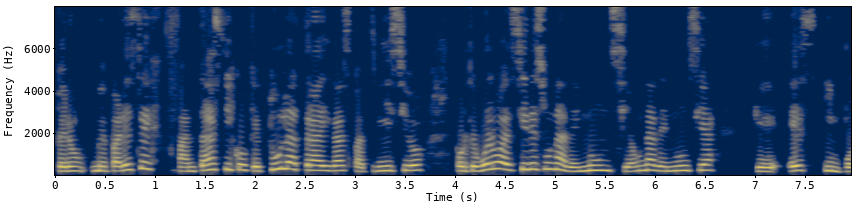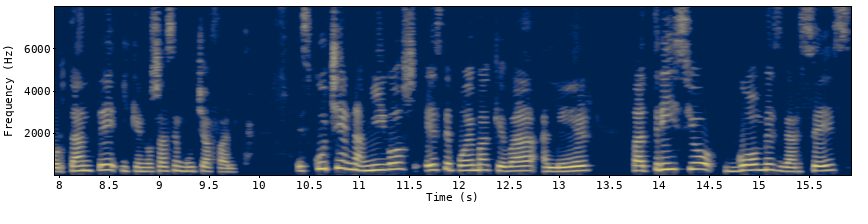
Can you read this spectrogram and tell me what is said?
pero me parece fantástico que tú la traigas, Patricio, porque vuelvo a decir, es una denuncia, una denuncia que es importante y que nos hace mucha falta. Escuchen, amigos, este poema que va a leer Patricio Gómez Garcés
